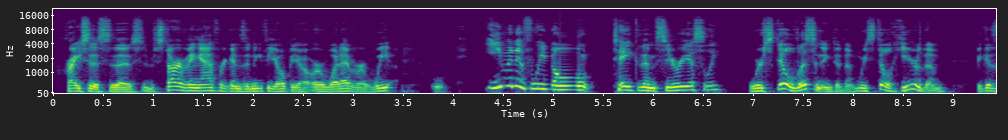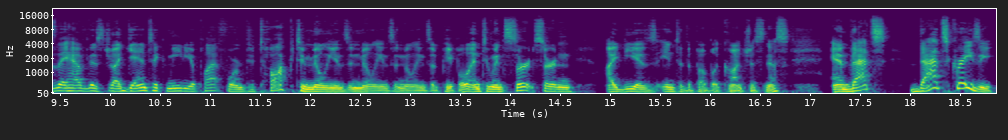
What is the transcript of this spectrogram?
crisis, the starving Africans in Ethiopia or whatever, we even if we don't take them seriously, we're still listening to them. We still hear them because they have this gigantic media platform to talk to millions and millions and millions of people and to insert certain ideas into the public consciousness. And that's that's crazy.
